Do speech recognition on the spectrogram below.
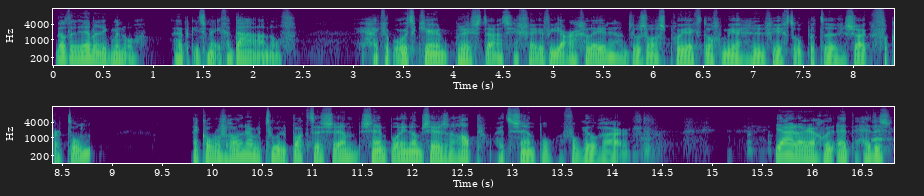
dat herinner ik me nog. Daar heb ik iets mee gedaan of... Ja, ik heb ooit een keer een presentatie gegeven, een jaar geleden. Het was als project nog meer gericht op het eh, recyclen van karton. En kwam een vrouw naar me toe en pakte een sam- sample en nam serieus een hap uit de sample. Dat vond ik heel raar. Ja, nou ja, goed. Het, het, is,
